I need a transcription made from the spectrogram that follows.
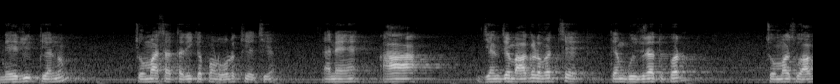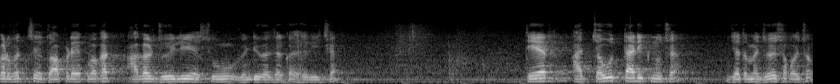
નૈઋત્યનું ચોમાસા તરીકે પણ ઓળખીએ છીએ. અને આ જેમ જેમ આગળ વધશે, તેમ ગુજરાત ઉપર ચોમાસું આગળ વધશે તો આપણે એક વખત આગળ જોઈ લઈએ શું વિન્ડી વેધર કહેલી છે. તેર, આ ચૌદ તારીખનું છે, જે તમે જોઈ શકો છો.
